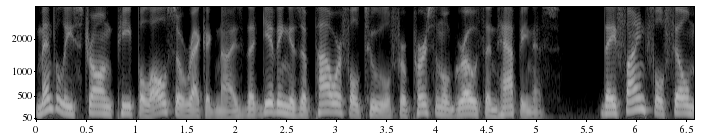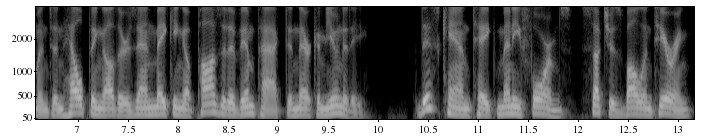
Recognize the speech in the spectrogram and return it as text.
Mentally strong people also recognize that giving is a powerful tool for personal growth and happiness. They find fulfillment in helping others and making a positive impact in their community. This can take many forms, such as volunteering,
